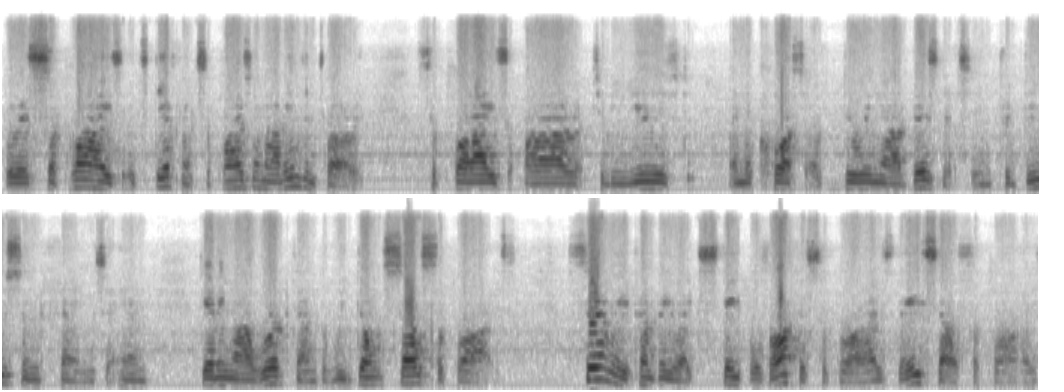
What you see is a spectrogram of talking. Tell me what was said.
Whereas supplies, it's different. Supplies are not inventory. Supplies are to be used in the course of doing our business, in producing things and getting our work done, but we don't sell supplies. Certainly a company like Staples Office Supplies, they sell supplies,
